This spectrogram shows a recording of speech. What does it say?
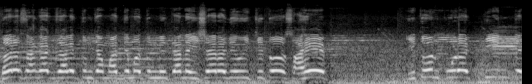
खरं सांगायचं झालं तुमच्या माध्यमातून मी त्यांना इशारा देऊ इच्छितो साहेब इथून पुढं तीन ते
